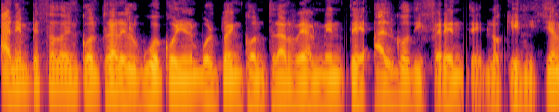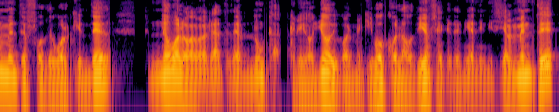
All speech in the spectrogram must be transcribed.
han empezado a encontrar el hueco y han vuelto a encontrar realmente algo diferente, lo que inicialmente fue The Walking Dead. No van a tener nunca, creo yo, igual me equivoco, la audiencia que tenían inicialmente,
